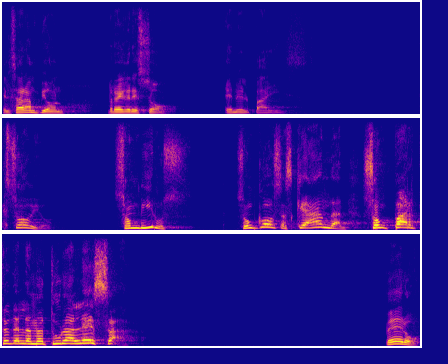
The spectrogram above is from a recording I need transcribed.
El sarampión regresó en el país. Es obvio, son virus, son cosas que andan, son parte de la naturaleza. Pero,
